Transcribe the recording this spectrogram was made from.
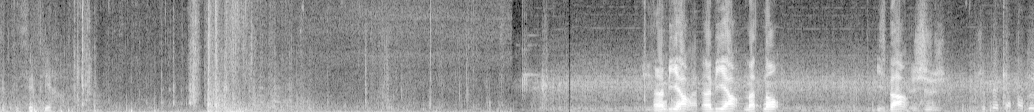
J'ai pris 7 tirs. Un billard, un billard, maintenant. Il se barre, Je, je, je pète la porte de,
